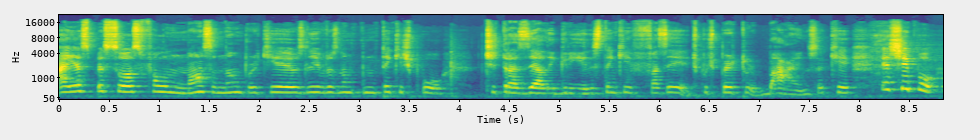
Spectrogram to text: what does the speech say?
aí as pessoas falam, nossa, não, porque os livros não, não tem que, tipo, te trazer alegria. Eles têm que fazer, tipo, te perturbar e não sei o quê. É tipo,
